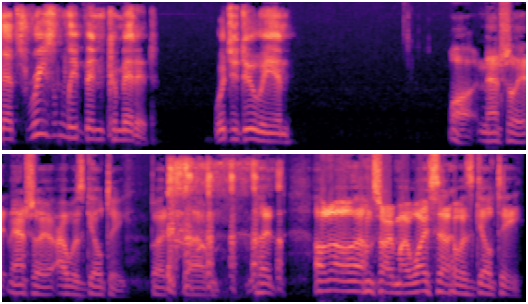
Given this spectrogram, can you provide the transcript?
that's recently been committed. What'd you do, Ian? Well, naturally, naturally, I was guilty but um, but oh no, I'm sorry. My wife said I was guilty.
